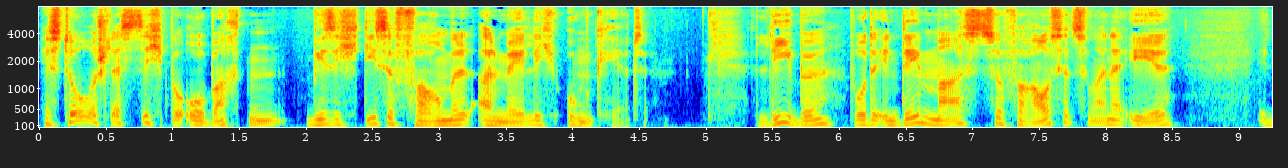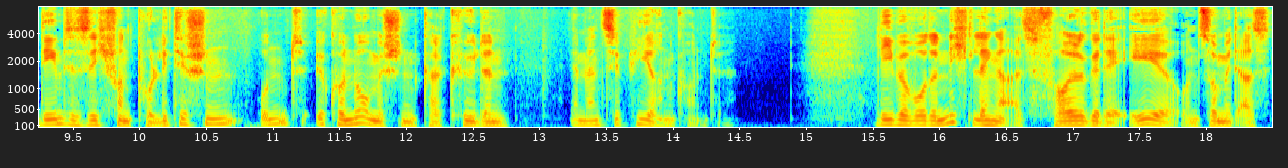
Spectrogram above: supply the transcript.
Historisch lässt sich beobachten, wie sich diese Formel allmählich umkehrte. Liebe wurde in dem Maß zur Voraussetzung einer Ehe, in dem sie sich von politischen und ökonomischen Kalkülen emanzipieren konnte. Liebe wurde nicht länger als Folge der Ehe und somit als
